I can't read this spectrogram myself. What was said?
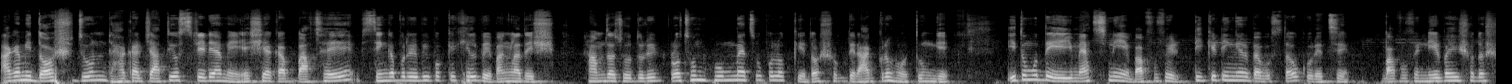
আগামী দশ জুন ঢাকার জাতীয় স্টেডিয়ামে এশিয়া কাপ বাছাইয়ে সিঙ্গাপুরের বিপক্ষে খেলবে বাংলাদেশ। হামজা চৌধুরীর প্রথম হোম ম্যাচ উপলক্ষে দর্শকদের আগ্রহ তুঙ্গে। ইতোমধ্যে এই ম্যাচ নিয়ে বাফুফের টিকেটিংয়ের ব্যবস্থাও করেছে। বাফুফের নির্বাহী সদস্য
